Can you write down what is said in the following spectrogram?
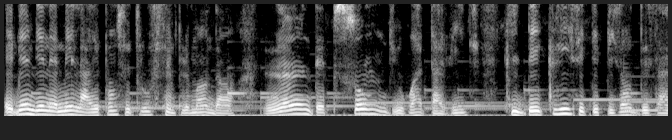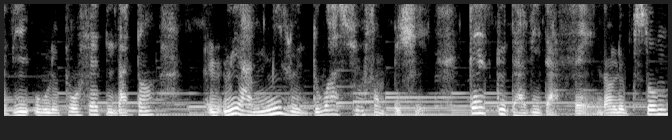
Eh bien, bien aimé, la réponse se trouve simplement dans l'un des psaumes du roi David qui décrit cet épisode de sa vie où le prophète Nathan lui a mis le doigt sur son péché. Qu'est-ce que David a fait? Dans le psaume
